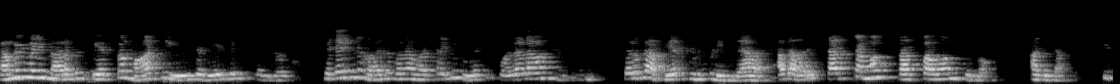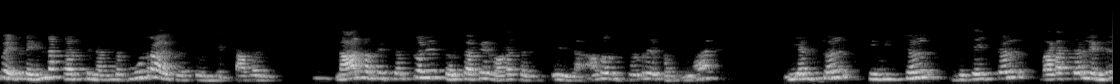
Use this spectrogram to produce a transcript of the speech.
தமிழ் மொழி மரபுக்கு ஏற்ப மாற்றி எழுத வேண்டும் என்றும் கிடைந்து வருவனவற்றையும் ஏற்றுக்கொள்ளலாம் என்றும் தொல்காப்பியர் குறிப்பிடுகிறார் அதாவது தற்சமம் தற்பவம் சொல்லும் அதுதான். இப்ப இதுல என்ன கருத்துனா இந்த மூன்றாவது கருத்து வந்து தவறு. நாலு வகை சொற்களில் தொல்காப்பியர் வடக்கல் இல்லை அவர் சொல்றது பார்த்தீங்கன்னா இயல்சொல் திரிச்சொல் திசைச்சொல் வடசொல் என்று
